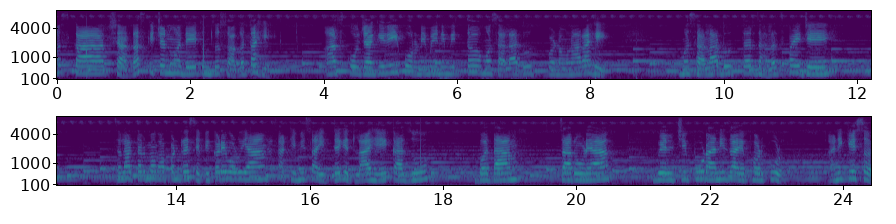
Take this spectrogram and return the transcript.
नमस्कार. शारदास किचनमध्ये तुमचं स्वागत आहे. आज कोजागिरी पौर्णिमेनिमित्त मसाला दूध बनवणार आहे. मसाला दूध तर झालंच पाहिजे. चला तर मग आपण रेसिपीकडे वळूया. साठी मी साहित्य घेतलं आहे. काजू बदाम चारोळ्या वेलची पूड आणि जायफळ पूड आणि केसर.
